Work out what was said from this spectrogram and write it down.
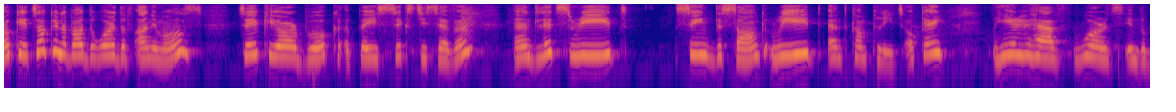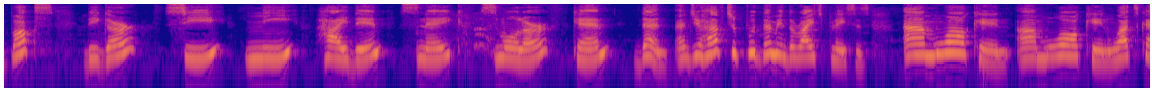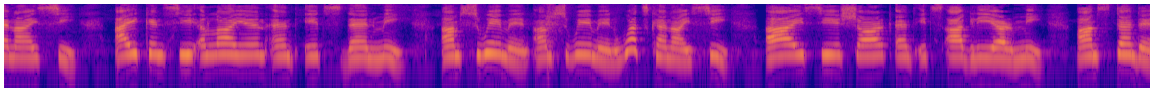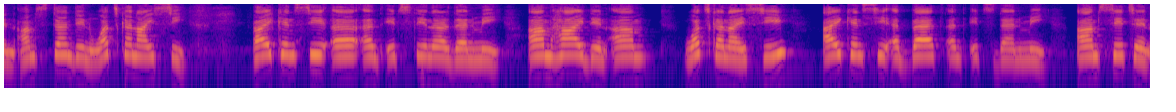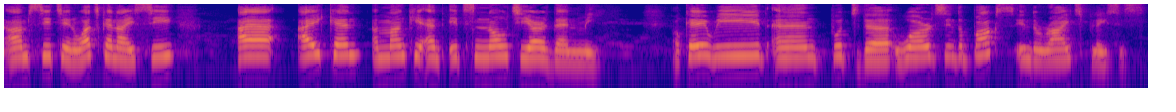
Okay, talking about the word of animals, take your book, uh, page 67, and let's read, sing the song, read and complete, okay? Here you have words in the box, bigger, see, me, hiding, snake, smaller, can, then. And you have to put them in the right places. I'm walking, I'm walking, what can I see? I can see a lion and it's then me. I'm swimming, I'm swimming, what can I see? I see a shark and it's uglier me. I'm standing, I'm standing, what can I see? I can see a and it's thinner than me. I'm hiding, I'm... what can I see? I can see a bat and it's than me. I'm sitting, I'm sitting, what can I see? I I can a monkey and it's naughtier than me. Okay, read and put the words in the box in the right places.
